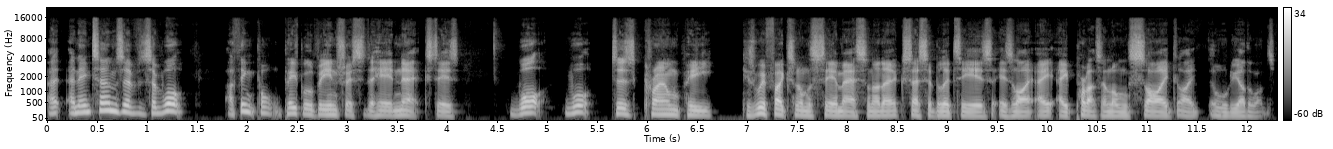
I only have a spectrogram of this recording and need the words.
And in terms of so what I think people will be interested to hear next is what what does Crownpeak because we're focusing on the CMS and I know accessibility is is like a, a product alongside like all the other ones.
